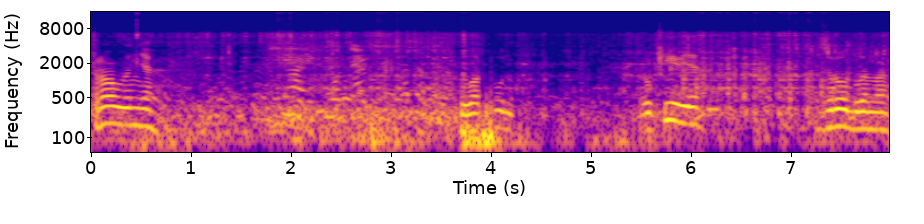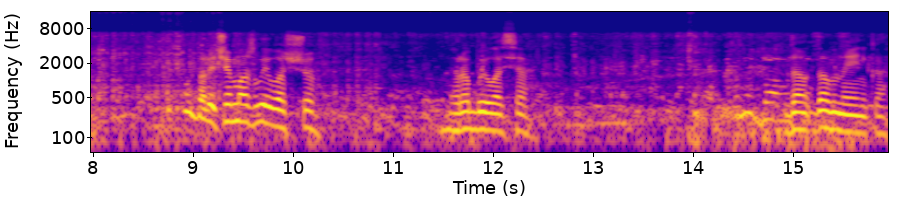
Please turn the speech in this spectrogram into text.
Травлення. Латунь руків'я зроблено. Ну, до речі, можливо, що робилося дав- давненько.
